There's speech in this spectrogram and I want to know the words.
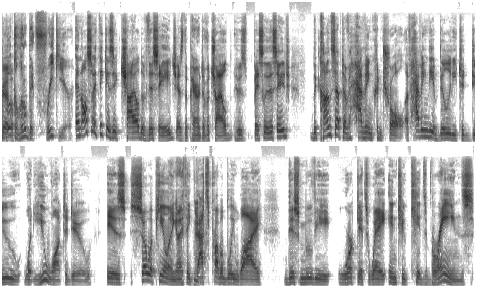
look a little bit freakier. And also, I think as a child of this age, as the parent of a child who's basically this age, the concept of having control, of having the ability to do what you want to do is so appealing. And I think that's probably why this movie worked its way into kids' brains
